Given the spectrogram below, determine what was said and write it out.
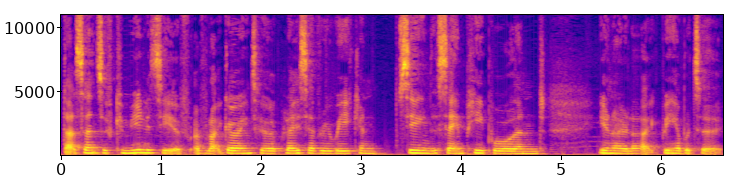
that sense of community of, of like going to a place every week and seeing the same people and you know like being able to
